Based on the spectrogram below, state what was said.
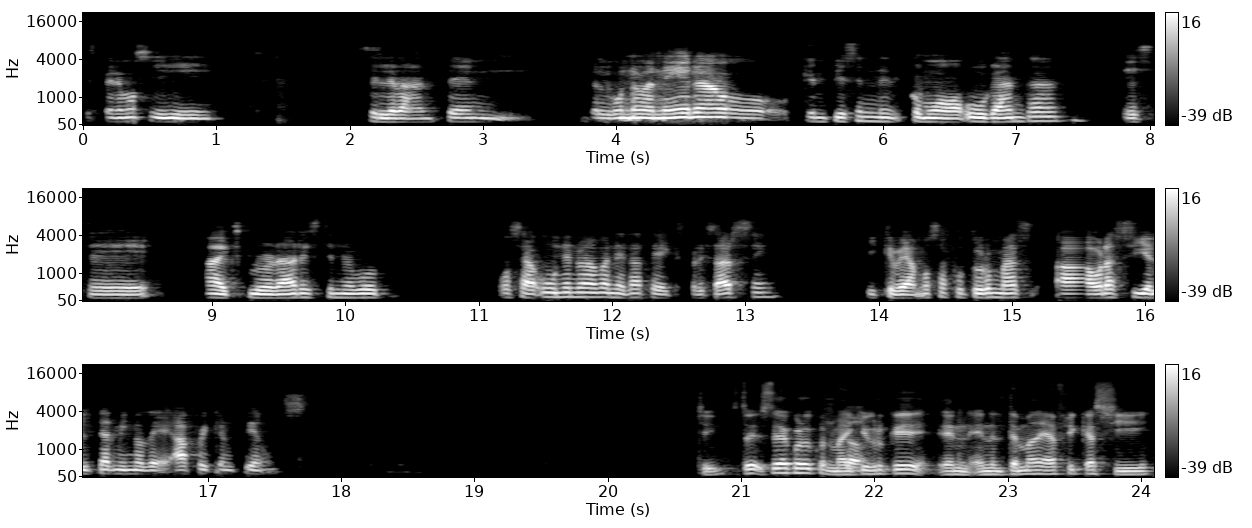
esperemos si se levanten de alguna manera o que empiecen eh, como Uganda este, a explorar este nuevo, o sea, una nueva manera de expresarse y que veamos a futuro más, ahora sí, el término de African Films. Sí, estoy, estoy de acuerdo con Mike. No. Yo creo que en, en el tema de África sí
